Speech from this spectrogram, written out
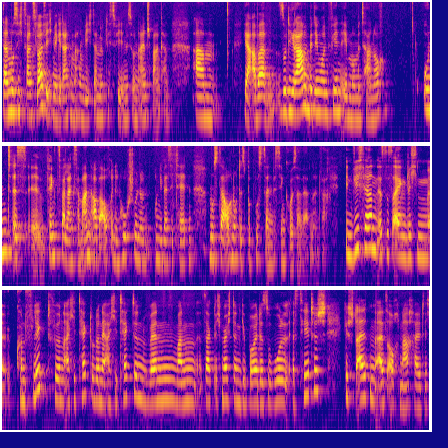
dann muss ich zwangsläufig mir Gedanken machen, wie ich da möglichst viel Emissionen einsparen kann. Ähm, ja, aber so die Rahmenbedingungen fehlen eben momentan noch. Und es äh, fängt zwar langsam an, aber auch in den Hochschulen und Universitäten muss da auch noch das Bewusstsein ein bisschen größer werden einfach. Inwiefern ist es eigentlich ein Konflikt für einen Architekt oder eine Architektin, wenn man sagt, ich möchte ein Gebäude sowohl ästhetisch gestalten als auch nachhaltig?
